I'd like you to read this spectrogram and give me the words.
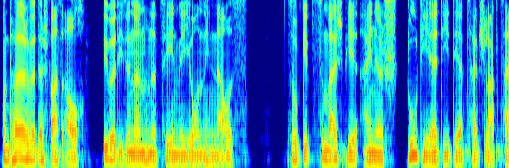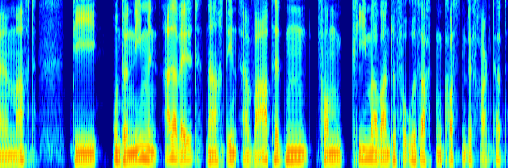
Und teurer wird der Spaß auch. Über diese 910 Millionen hinaus. So gibt es zum Beispiel eine Studie, die derzeit Schlagzeilen macht, die Unternehmen in aller Welt nach den erwarteten vom Klimawandel verursachten Kosten befragt hat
